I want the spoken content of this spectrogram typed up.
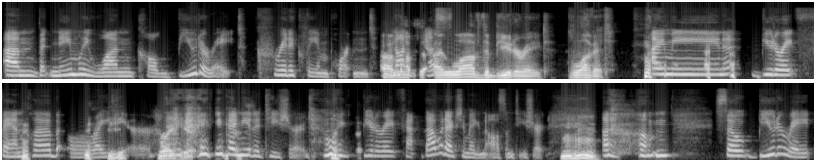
Um, but namely one called butyrate, critically important. I, love, the, I love the butyrate. Love it. I mean, butyrate fan club right here. right here. I think I need a t-shirt like butyrate fan. That would actually make an awesome t-shirt. Mm-hmm. Um, so butyrate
